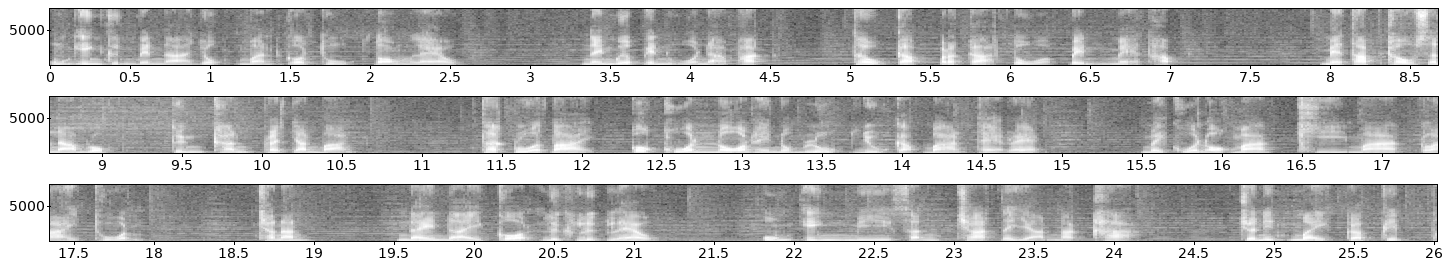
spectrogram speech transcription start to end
อุ้งอิงขึ้นเป็นนายกมันก็ถูกต้องแล้ว ในเมื่อเป็นหัวหน้าพักเท่ากับประกาศตัวเป็นแม่ทัพ แม่ทัพเข้าสนามรบถึงขั้นประจันบาน ถ้ากลัวตายก็ควรนอนให้นมลูกอยู่กับบ้านแต่แรก ไม่ควรออกมาขี่ม้ากลายทวน ฉะนั้นไหนๆก็ลึกๆแล้ว องค์อิงมีสัญชาตญาณนักฆ่า ชนิดไม่กระพริบต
